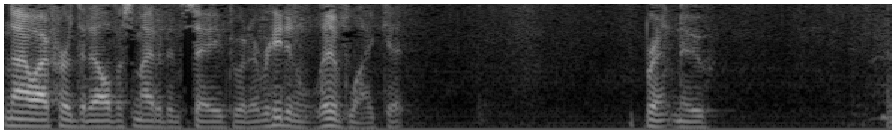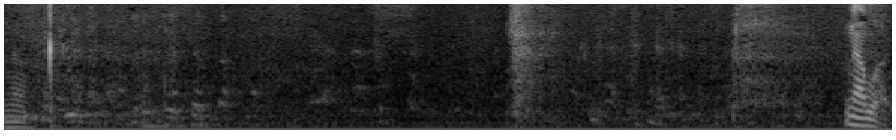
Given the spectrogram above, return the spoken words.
Now I've heard that Elvis might have been saved, whatever. He didn't live like it. Brent knew. I know. Now, look,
